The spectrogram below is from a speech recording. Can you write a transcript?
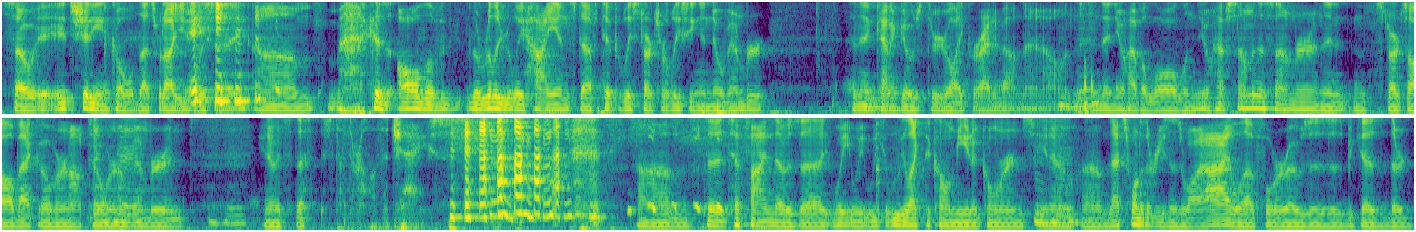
So it, it's shitty and cold. That's what I usually say. Because all of the really really high end stuff typically starts releasing in November. And then kind of goes through like right about now, and, then, and then you'll have a lull, and you'll have some in the summer, and then it starts all back over in October, November, and you know it's the it's the thrill of the chase. um, to, to find those uh, we, we, we, we like to call them unicorns you know um, that's one of the reasons why i love four roses is because they're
